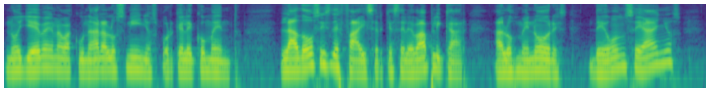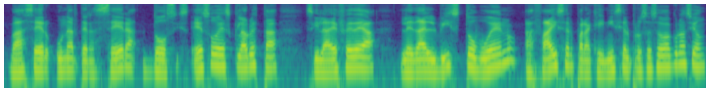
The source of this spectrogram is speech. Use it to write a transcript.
no lleven a vacunar a los niños porque le comento, la dosis de Pfizer que se le va a aplicar a los menores de 11 años va a ser una tercera dosis. Eso es, claro está, si la FDA le da el visto bueno a Pfizer para que inicie el proceso de vacunación,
